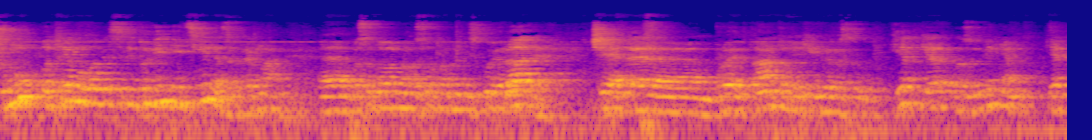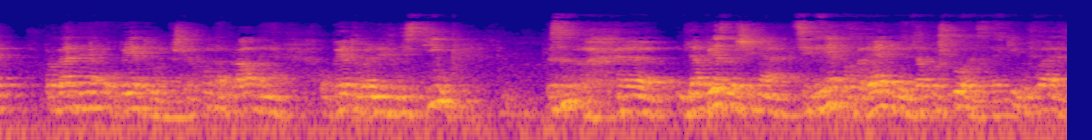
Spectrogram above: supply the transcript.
Чому отримувалися відповідні ціни, зокрема е, посадовими особами міської ради чи е, проєктантом, який виростив? Є таке розуміння, як проведення опитування, шляхом направлення опитувальних листів е, для визначення ціни попередньої для кошториса, який буває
